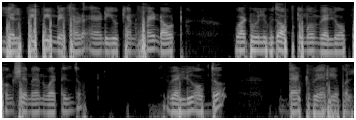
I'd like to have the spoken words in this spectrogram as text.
LPP method and you can find out what will be the optimum value of function and what is the value of the that variable.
